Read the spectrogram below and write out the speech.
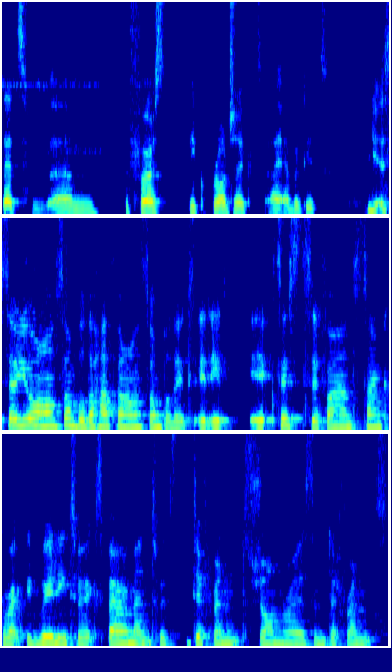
that's um, the first big project I ever did. Yeah, so your ensemble, the Hathor ensemble, it, it, it exists, if I understand correctly, really to experiment with different genres and different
